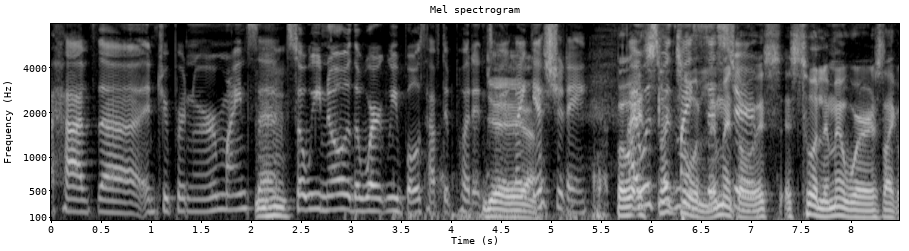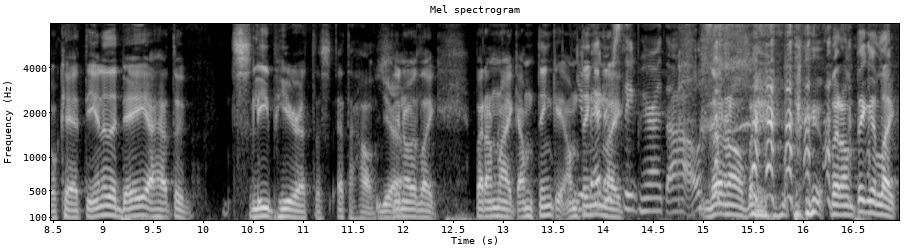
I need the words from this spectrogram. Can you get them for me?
have the entrepreneur mindset, so we know the work we both have to put into Mm-hmm. Yeah, it. yeah, Like yeah. yesterday, But I it's was like with to my a limit sister. though. It's it's to a limit where it's like okay, at the end of the day, I have to sleep here at the at the house. Yeah. You know, like, but I'm like, I'm thinking, I'm you thinking like, sleep here at the house. no, no, but, but I'm thinking like,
